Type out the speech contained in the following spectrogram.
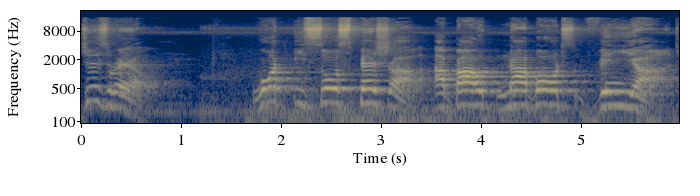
Jezreel. What is so special about Naboth's vineyard?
